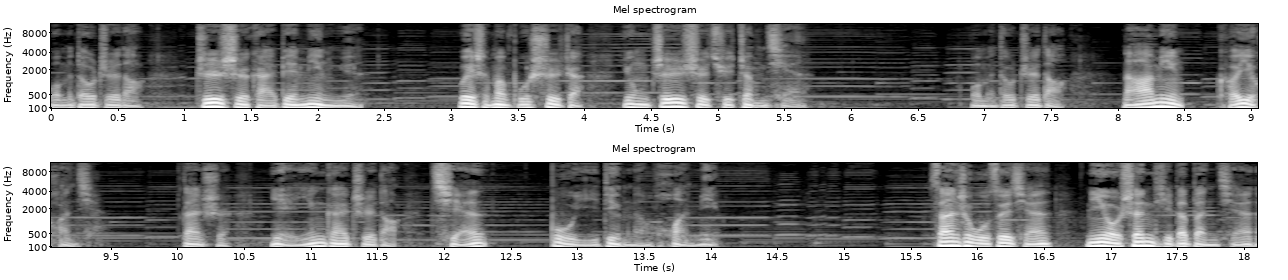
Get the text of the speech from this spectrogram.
我们都知道，知识改变命运。为什么不试着用知识去挣钱？我们都知道，拿命可以换钱，但是也应该知道，钱不一定能换命。三十五岁前，你有身体的本钱，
